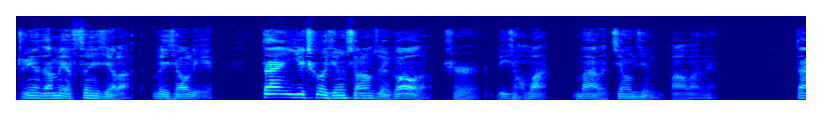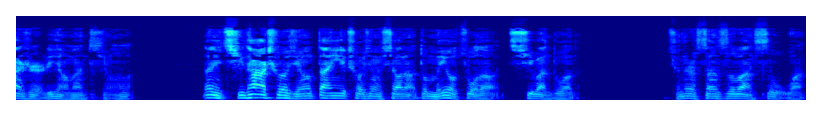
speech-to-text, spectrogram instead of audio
之前咱们也分析了，魏小李单一车型销量最高的是理想 ONE，卖了将近八万辆，但是理想 ONE 停了。那你其他车型单一车型销量都没有做到七万多的，全都是三四万、四五万。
